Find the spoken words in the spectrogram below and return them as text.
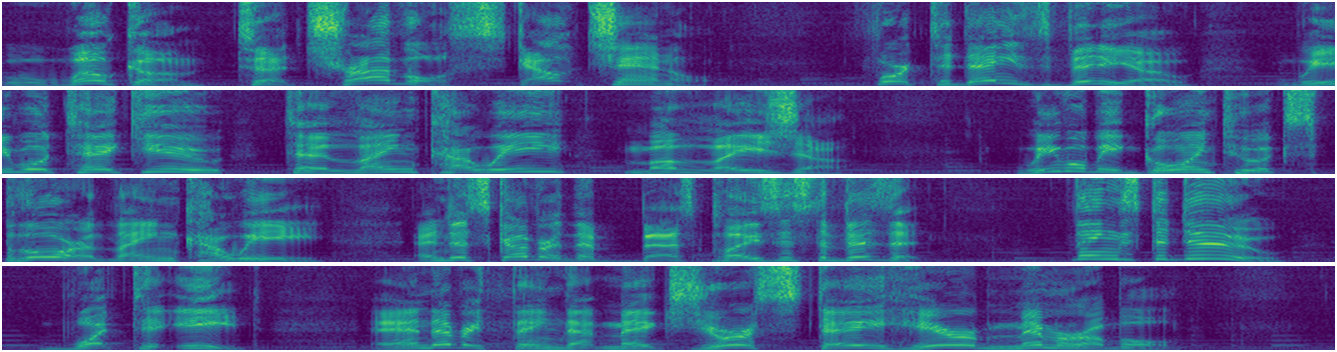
Welcome to Travel Scout Channel. For today's video, we will take you to Langkawi, Malaysia. We will be going to explore Langkawi and discover the best places to visit, things to do, what to eat, and everything that makes your stay here memorable.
